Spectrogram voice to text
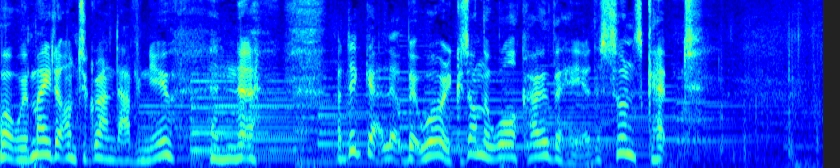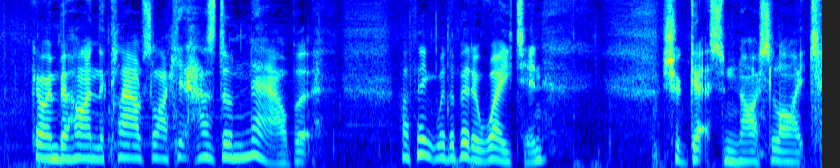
Well, we've made it onto Grand Avenue and uh, I did get a little bit worried because on the walk over here the sun's kept going behind the clouds like it has done now but I think with a bit of waiting should get some nice light.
